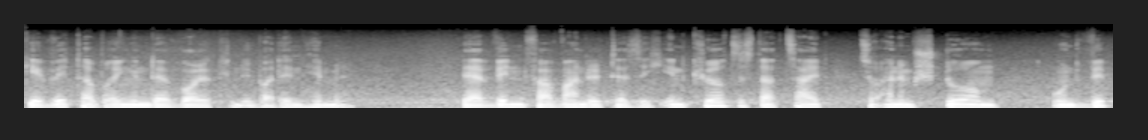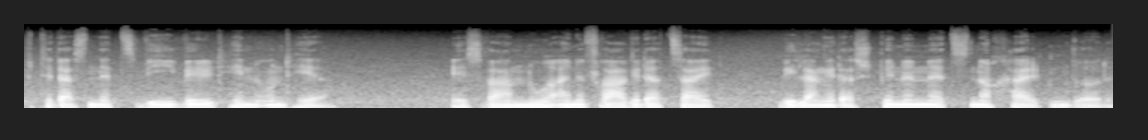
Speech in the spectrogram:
gewitterbringende Wolken über den Himmel. Der Wind verwandelte sich in kürzester Zeit zu einem Sturm und wippte das Netz wie wild hin und her. Es war nur eine Frage der Zeit, wie lange das Spinnennetz noch halten würde.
